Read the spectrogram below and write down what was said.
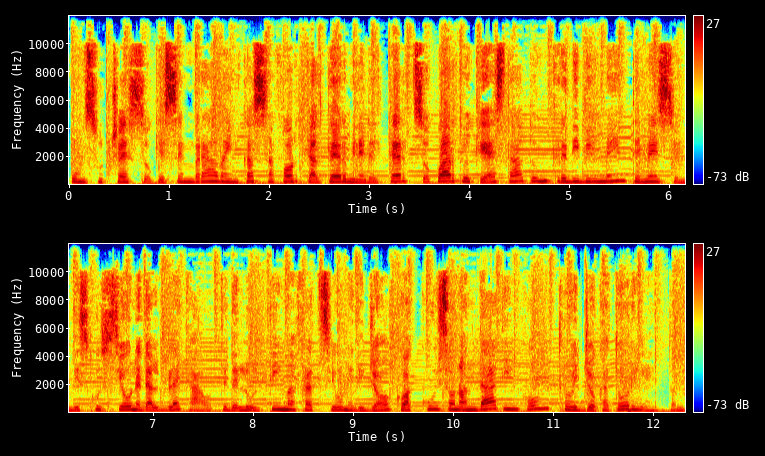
Un successo che sembrava in cassaforte al termine del terzo quarto e che è stato incredibilmente messo in discussione dal blackout dell'ultima frazione di gioco a cui sono andati incontro i giocatori lettoni.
